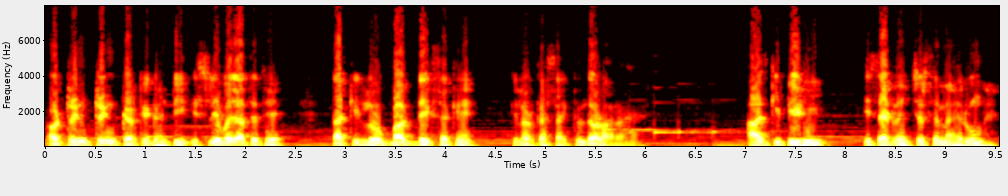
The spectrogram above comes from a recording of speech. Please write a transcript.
और ट्रिंग ट्रिंग करके घंटी इसलिए बजाते थे ताकि लोग बाग देख सकें कि लड़का साइकिल दौड़ा रहा है। आज की पीढ़ी इस एडवेंचर से महरूम है।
